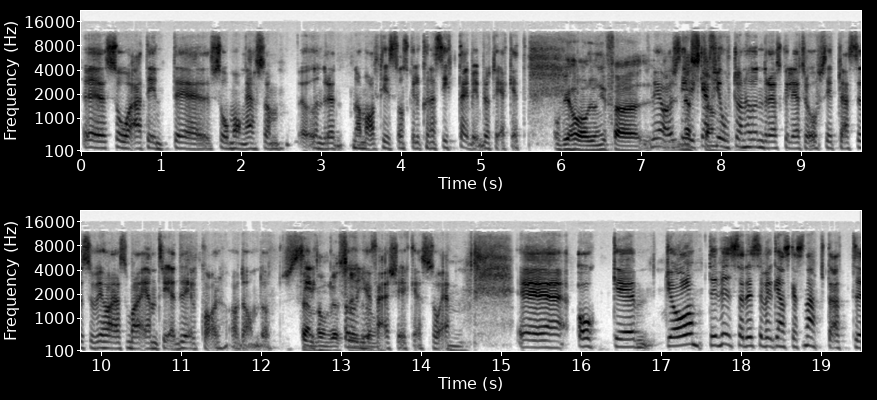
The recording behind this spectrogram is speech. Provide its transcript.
Eh, så att inte så många som under ett normalt tillstånd skulle kunna sitta i biblioteket. Och vi har ungefär Vi har cirka nästan... 1400 skulle jag tro sittplatser, så vi har alltså bara en tredjedel kvar av dem. Då. 500 cirka, Ungefär cirka så. Mm. Eh, och eh, ja, det visade sig väl ganska snabbt att eh,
